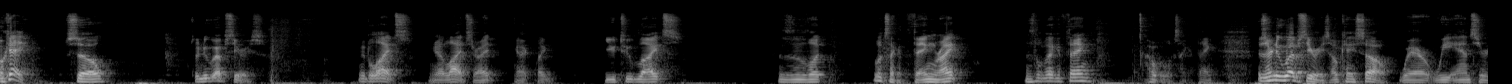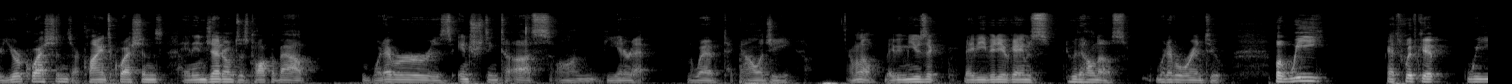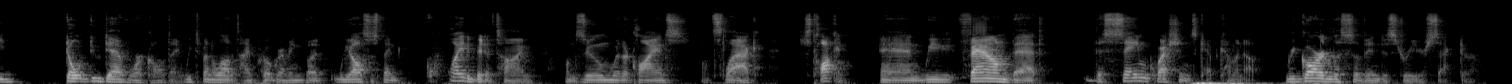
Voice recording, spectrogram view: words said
Okay, so it's a new web series. Look at the lights. You got lights, right? You got like YouTube lights. Does it look looks like a thing, right? Does it look like a thing? I hope it looks like a thing. This is our new web series. Okay, so where we answer your questions, our clients' questions, and in general just talk about whatever is interesting to us on the internet, the web, technology. I don't know, maybe music, maybe video games. Who the hell knows? Whatever we're into. But we at SwiftKit, we don't do dev work all day. We spend a lot of time programming, but we also spend quite a bit of time on Zoom with our clients, on Slack, just talking. And we found that the same questions kept coming up, regardless of industry or sector.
